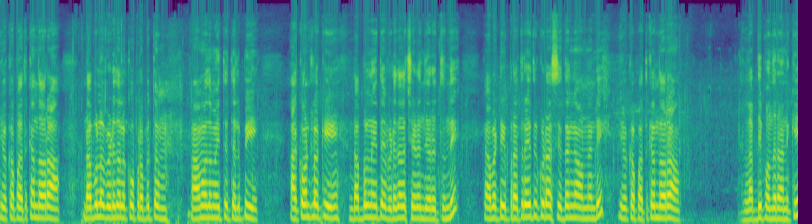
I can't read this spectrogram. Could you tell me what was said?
ఈ యొక్క పథకం ద్వారా డబ్బుల విడుదలకు ప్రభుత్వం ఆమోదం అయితే తెలిపి అకౌంట్లోకి డబ్బులను అయితే విడుదల చేయడం జరుగుతుంది. కాబట్టి ప్రతి రైతు కూడా సిద్ధంగా ఉండండి. ఈ యొక్క పథకం ద్వారా లబ్ధి పొందడానికి.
